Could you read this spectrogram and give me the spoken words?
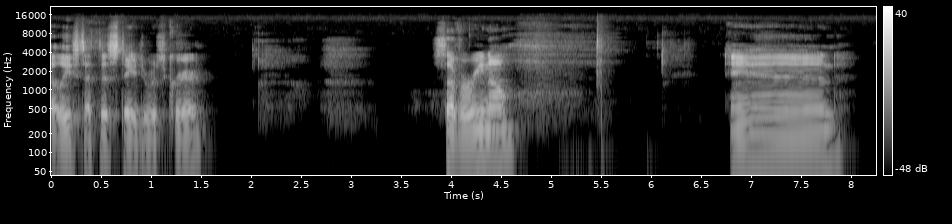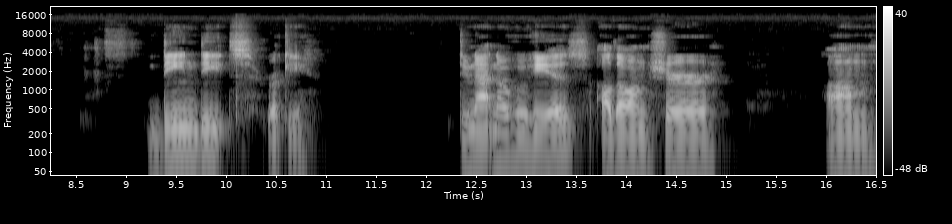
at least at this stage of his career. Severino and Dean Deetz, rookie. Do not know who he is, although I'm sure um,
